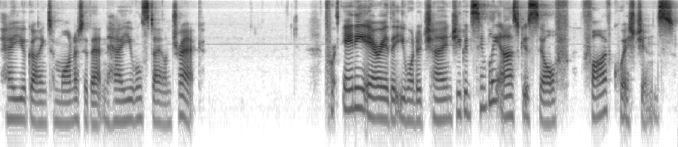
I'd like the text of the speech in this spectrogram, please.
how you're going to monitor that, and how you will stay on track. For any area that you want to change, you could simply ask yourself five questions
